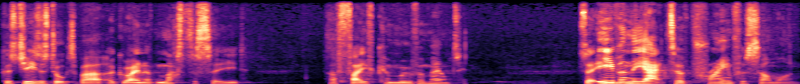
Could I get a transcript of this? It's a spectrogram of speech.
because Jesus talks about a grain of mustard seed of faith can move a mountain. So even the act of praying for someone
